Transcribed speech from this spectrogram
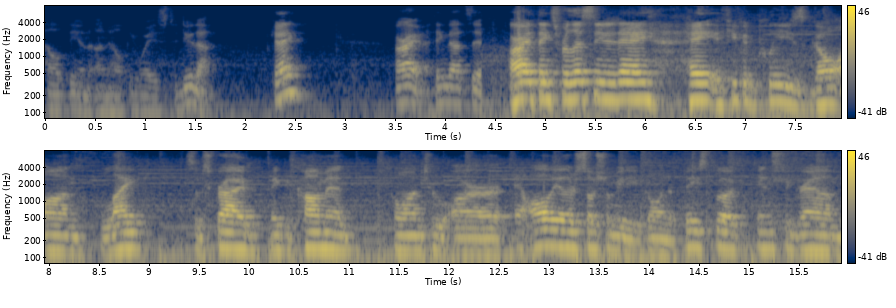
healthy and unhealthy ways to do that. Okay? All right, I think that's it. All right, thanks for listening today. Hey, if you could please go on, like, subscribe, make a comment, go on to our all the other social media. Go on to Facebook, Instagram,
